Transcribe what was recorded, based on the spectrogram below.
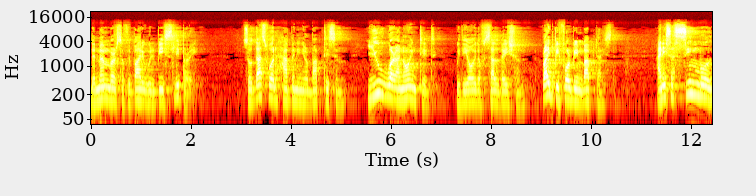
the members of the body will be slippery. So that's what happened in your baptism. You were anointed with the oil of salvation right before being baptized. And it's a symbol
